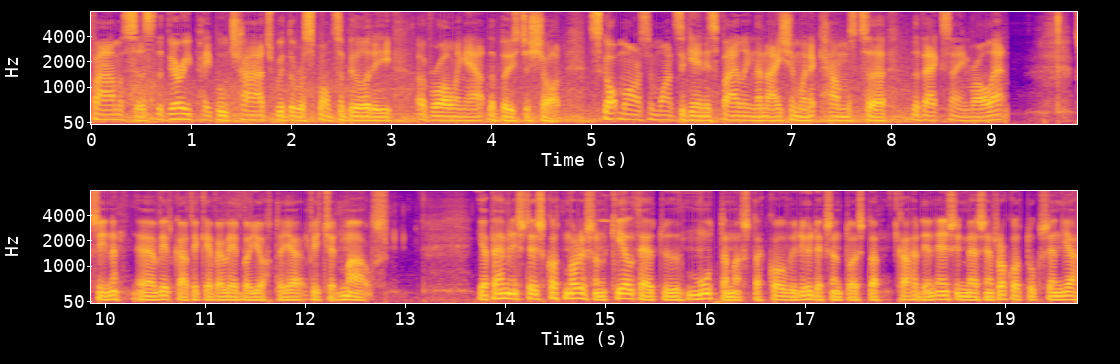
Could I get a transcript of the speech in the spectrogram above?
pharmacists, the very people charged with the responsibility of rolling out the booster shot. Scott Morrison once again is failing the nation when it comes to the vaccine rollout. Siinä virkaa tekevä Labour-johtaja Richard Miles. Ja pääministeri Scott Morrison kieltäytyy muuttamasta COVID-19 kahden ensimmäisen rokotuksen ja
